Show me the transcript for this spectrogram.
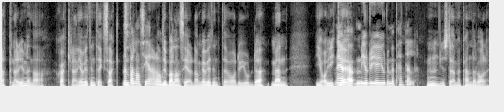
öppnade ju mina chakran. Jag vet inte exakt. men balansera dem. Du balanserade dem. Jag vet inte vad du gjorde, men jag gick Nej, jag, jag, gjorde, jag gjorde med pendel. Mm, just det, med pendel var det.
